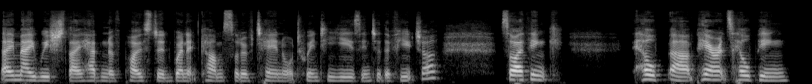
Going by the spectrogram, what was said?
they may wish they hadn't have posted when it comes sort of 10 or 20 years into the future. So I think help uh, parents helping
